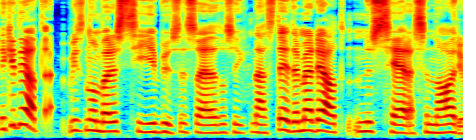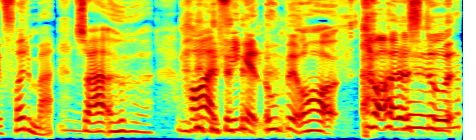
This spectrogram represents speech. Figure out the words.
Det er ikke det at hvis noen bare sier buse, så er det så sykt nasty. Det er mer det at nå ser jeg scenario for meg, så jeg øh, har fingeren oppi og har, har en stor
